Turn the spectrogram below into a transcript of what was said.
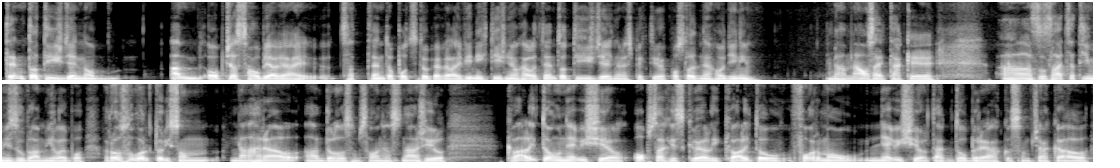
Tento týždeň, no a občas sa objavia aj, sa tento pocit objavil aj v iných týždňoch, ale tento týždeň, respektíve posledné hodiny, mám naozaj také a so zaťatými zubami, lebo rozhovor, ktorý som nahral a dlho som sa o neho snažil, kvalitou nevyšiel, obsah je skvelý, kvalitou, formou nevyšiel tak dobre, ako som čakal.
